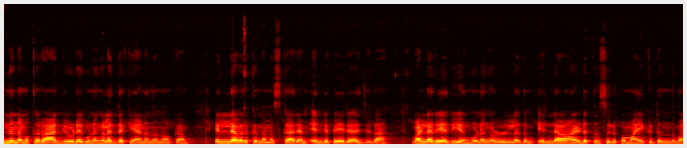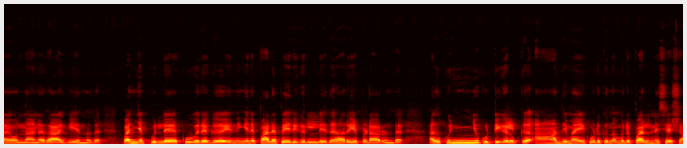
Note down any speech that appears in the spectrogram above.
ഇന്ന് നമുക്ക് റാഗിയുടെ ഗുണങ്ങൾ എന്തൊക്കെയാണെന്ന് നോക്കാം. എല്ലാവർക്കും നമസ്കാരം. എന്റെ പേര് അജിത. വളരെയധികം ഗുണങ്ങളുള്ളതും എല്ലായിടത്തും സുലഭമായി കിട്ടുന്നതുമായ ഒന്നാണ് റാഗി എന്നത്. പഞ്ഞപ്പുല്ല് കൂവരക് എന്നിങ്ങനെ പല പേരുകളിൽ ഇത് അറിയപ്പെടാറുണ്ട്. അത് കുഞ്ഞു കുട്ടികൾക്ക് ആദ്യമായി കൊടുക്കുന്ന മുലപ്പാലിന് ശേഷം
